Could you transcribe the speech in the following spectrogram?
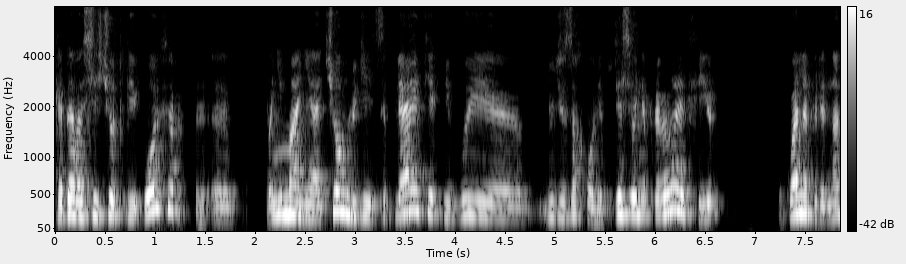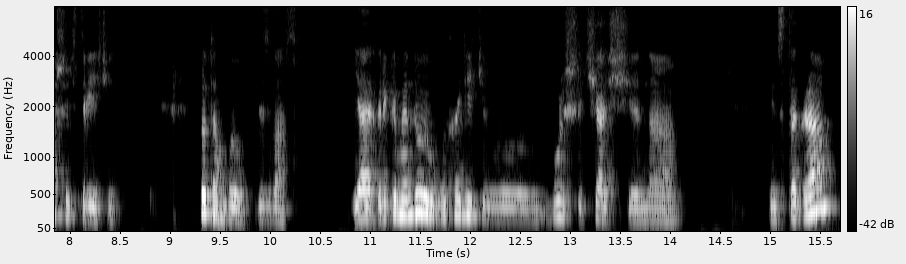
когда у вас есть четкий офер, э, понимание, о чем людей цепляете, и вы, люди заходят. Я сегодня провела эфир, буквально перед нашей встречей. Кто там был из вас? Я рекомендую выходить больше, чаще на Инстаграм,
